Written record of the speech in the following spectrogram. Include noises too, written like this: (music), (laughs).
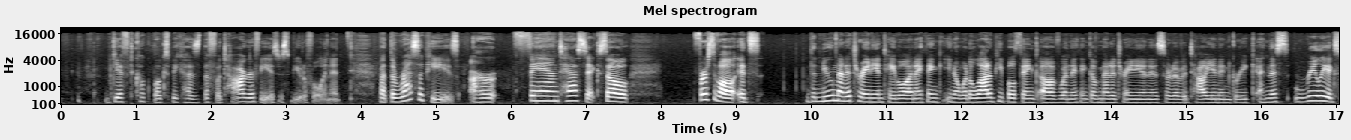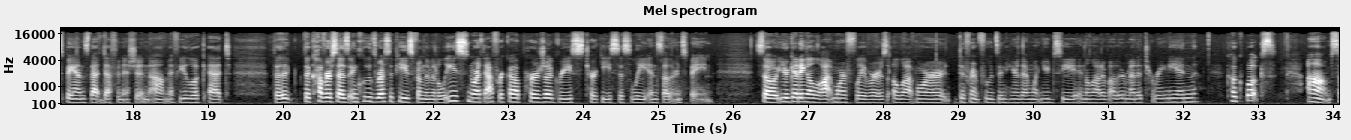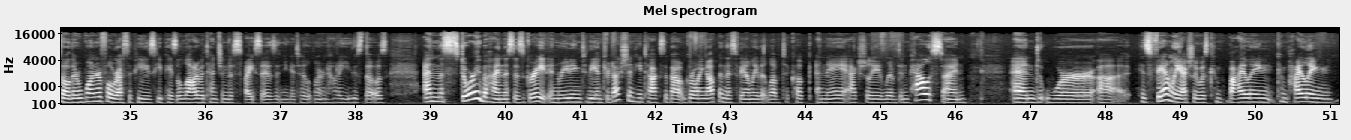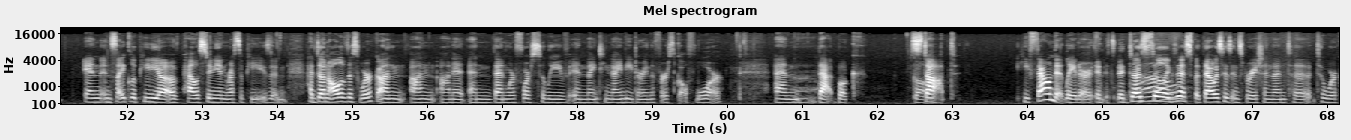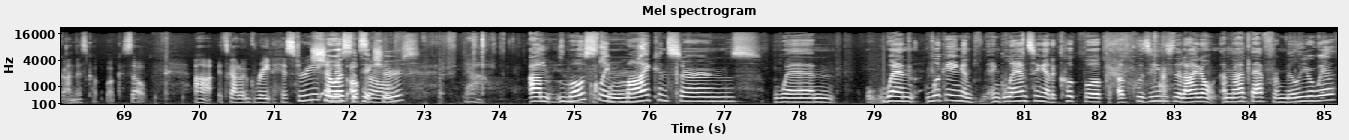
gift cookbooks because the photography is just beautiful in it. But the recipes are fantastic. So first of all, it's the new Mediterranean table, and I think you know what a lot of people think of when they think of Mediterranean is sort of Italian and Greek, and this really expands that definition. Um, if you look at the the cover says includes recipes from the Middle East, North Africa, Persia, Greece, Turkey, Sicily, and southern Spain. So you're getting a lot more flavors, a lot more different foods in here than what you'd see in a lot of other Mediterranean cookbooks. Um, so they're wonderful recipes. He pays a lot of attention to spices, and you get to learn how to use those. And the story behind this is great. In reading to the introduction, he talks about growing up in this family that loved to cook, and they actually lived in Palestine, and were uh, his family actually was compiling compiling an encyclopedia of Palestinian recipes and had done all of this work on on on it, and then were forced to leave in 1990 during the first Gulf War, and that book Gone. stopped he found it later. It, it- it does still exist, but that was his inspiration then to, to work on this cookbook. So uh, it's got a great history. Show and us the also- pictures. Yeah. Um, you some of the mostly pictures. my concerns when when looking and, and glancing at a cookbook of cuisines that I don't I'm not that familiar with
